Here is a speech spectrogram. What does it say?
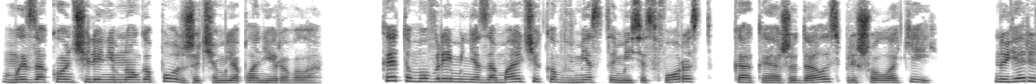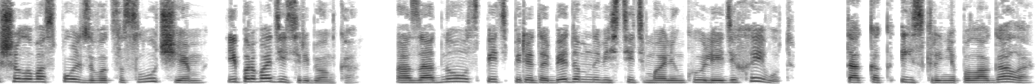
Мы закончили немного позже, чем я планировала. К этому времени за мальчиком вместо миссис Форест, как и ожидалось, пришел лакей. Но я решила воспользоваться случаем и проводить ребенка, а заодно успеть перед обедом навестить маленькую леди Хейвуд, так как искренне полагала,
